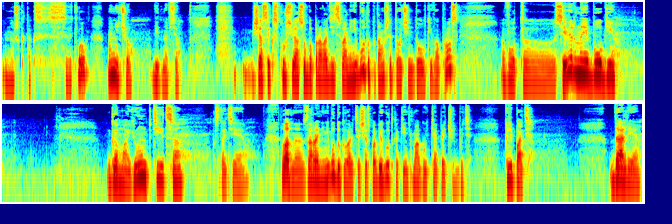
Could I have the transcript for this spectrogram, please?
Немножко так светло. Ну ничего, видно все. Сейчас экскурсию особо проводить с вами не буду, потому что это очень долгий вопрос. Вот э, северные боги. Гамаюн птица. Кстати, Ладно, заранее не буду говорить, а сейчас побегут какие-нибудь могуйки опять что-нибудь клепать. Далее.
